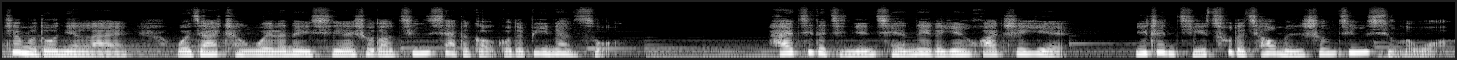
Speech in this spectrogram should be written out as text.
这么多年来，我家成为了那些受到惊吓的狗狗的避难所。还记得几年前那个烟花之夜，一阵急促的敲门声惊醒了我。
